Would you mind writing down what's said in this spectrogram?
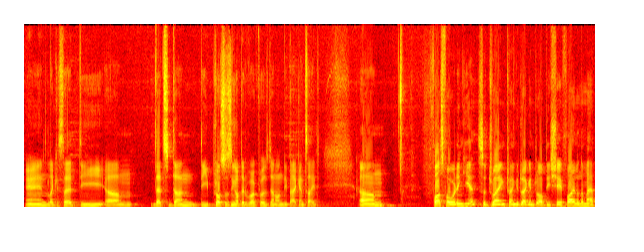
And like I said, the um, that's done, the processing of that workflow is done on the backend side. Um, fast forwarding here, so trying, trying to drag and drop the shapefile on the map,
